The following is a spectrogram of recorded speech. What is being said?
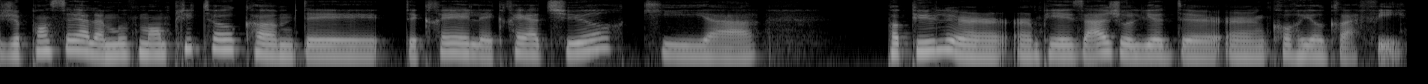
je pensais à la mouvement plutôt comme de, créer les créatures qui euh, populent un, paysage au lieu d'une chorégraphie.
